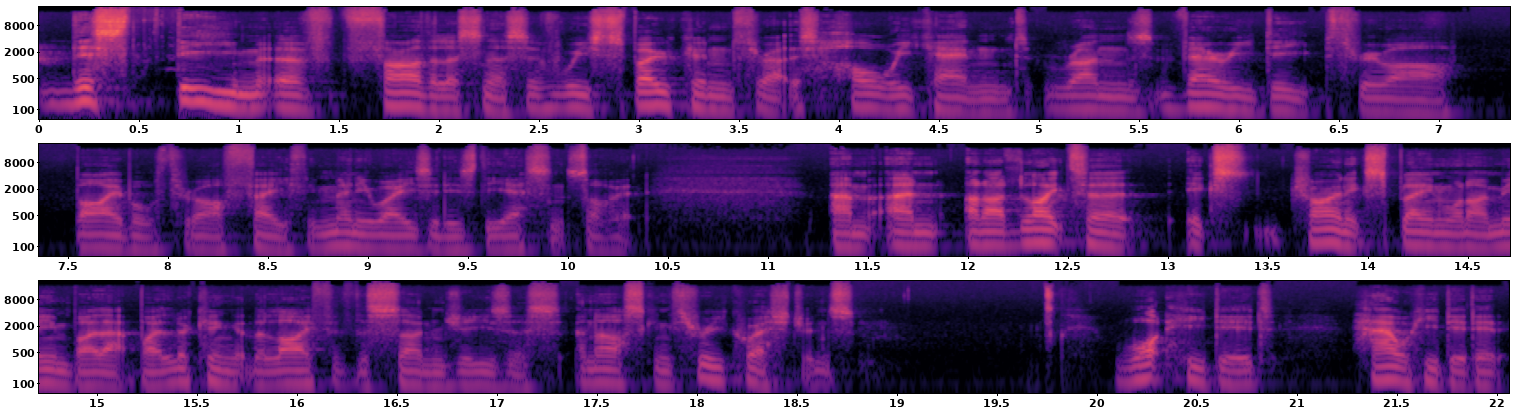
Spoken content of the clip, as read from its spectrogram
this theme of fatherlessness, of we've spoken throughout this whole weekend, runs very deep through our Bible, through our faith. In many ways, it is the essence of it. Um, and, and I'd like to ex- try and explain what I mean by that by looking at the life of the Son, Jesus, and asking three questions what he did, how he did it,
